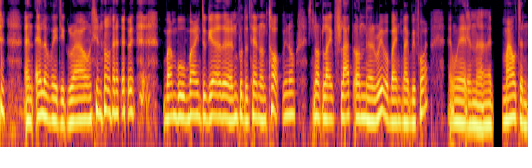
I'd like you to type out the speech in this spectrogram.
and elevated ground, you know, bamboo bind together and put the tent on top. You know, it's not like flat on the riverbank like before, and we're in a mountain,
